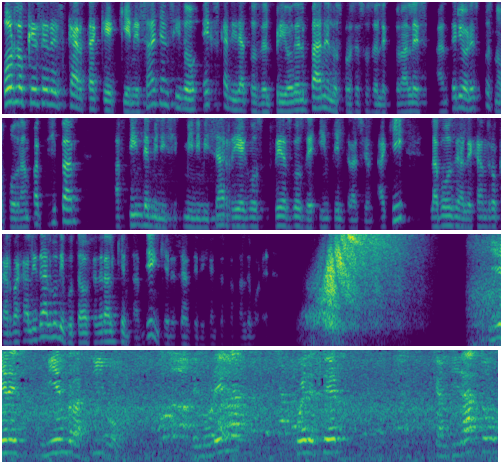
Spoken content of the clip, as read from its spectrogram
por lo que se descarta que quienes hayan sido ex candidatos del PRI o del PAN en los procesos electorales anteriores, pues no podrán participar a fin de minimizar riesgos, riesgos de infiltración. Aquí la voz de Alejandro Carvajal Hidalgo, diputado federal, quien también quiere ser dirigente estatal de Morena. Y eres miembro activo de Morena, puedes ser candidato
